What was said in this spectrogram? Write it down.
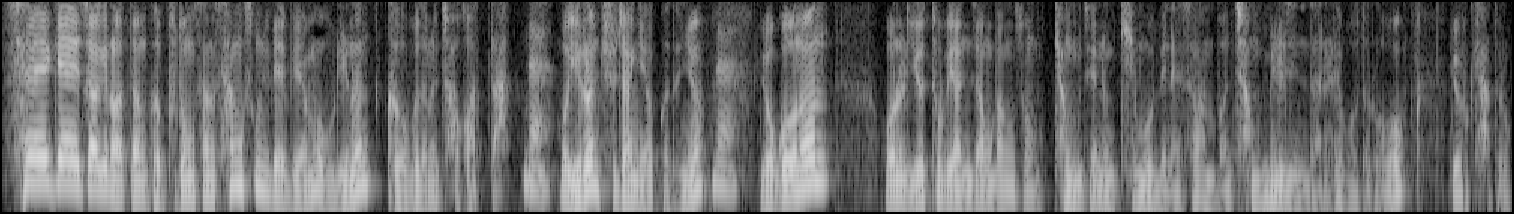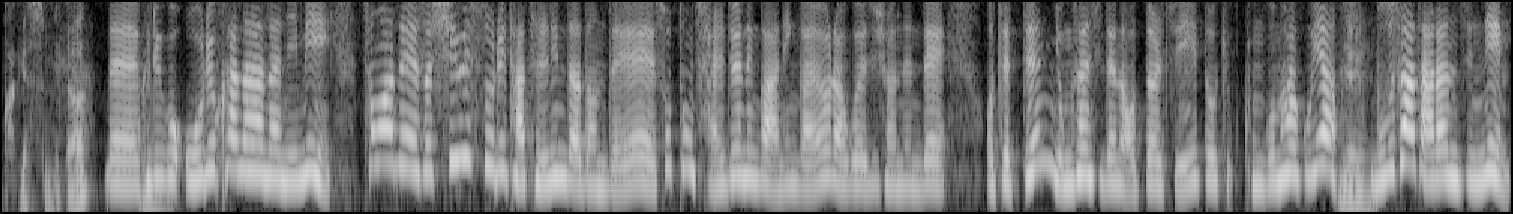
세계적인 어떤 그 부동산 상승률에 비하면 우리는 그거보다는 적었다. 네. 뭐 이런 주장이었거든요. 네. 요거는 오늘 유튜브 연장 방송 경제는 김우빈에서 한번 정밀 진단을 해보도록 이렇게 하도록 하겠습니다. 네, 그리고 음. 5611님이 청와대에서 시위 소리 다 들린다던데 소통 잘 되는 거 아닌가요? 라고 해주셨는데 어쨌든 용산 시대는 어떨지 또 궁금하고요. 네. 무사 다람쥐님,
